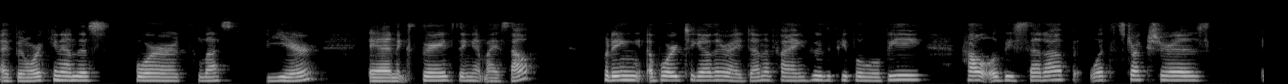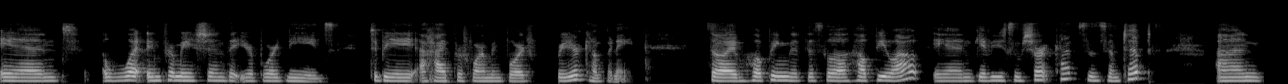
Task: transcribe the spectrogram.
I've been working on this for the last year and experiencing it myself, putting a board together, identifying who the people will be, how it will be set up, what the structure is, and what information that your board needs to be a high performing board for your company. So I'm hoping that this will help you out and give you some shortcuts and some tips on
